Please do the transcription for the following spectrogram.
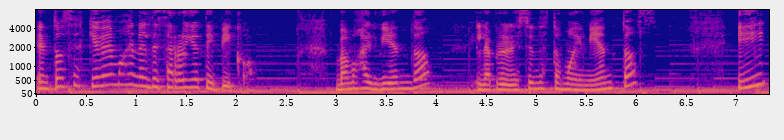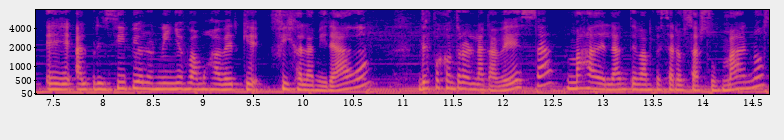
Entonces, ¿qué vemos en el desarrollo típico? vamos a ir viendo la progresión de estos movimientos y eh, al principio los niños vamos a ver que fija la mirada, después controla la cabeza, más adelante va a empezar a usar sus manos,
